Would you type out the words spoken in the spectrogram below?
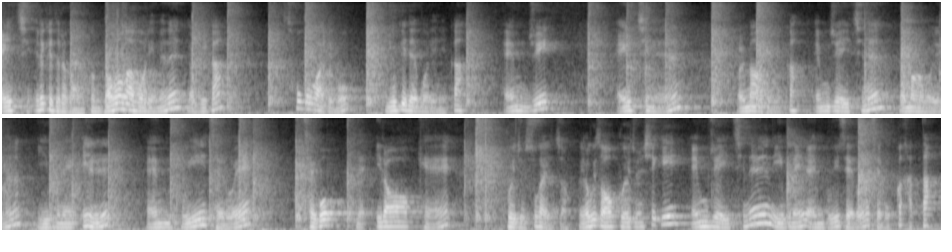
h 이렇게 들어가요. 그럼 넘어가 버리면은 여기가 소거가 되고 6이 돼 버리니까 mg h는 얼마가 됩니까? mg h는 넘어가 버리면 2분의 1 mv0의 제곱 네, 이렇게 구해줄 수가 있죠. 여기서 구해준 식이 mgh는 2분의 1 mv0의 제곱과 같다.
